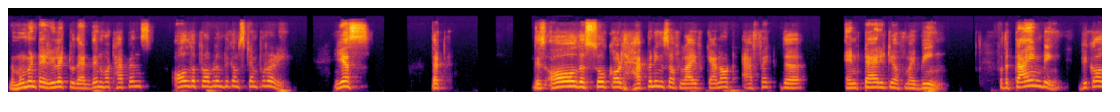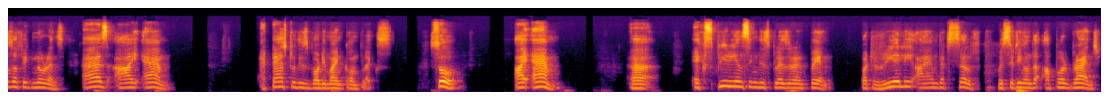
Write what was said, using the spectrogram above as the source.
The moment I relate to that, then what happens? All the problem becomes temporary. Yes, that this all the so-called happenings of life cannot affect the entirety of my being. For the time being, because of ignorance, as I am attached to this body-mind complex. So I am uh, experiencing this pleasure and pain, but really I am that self who is sitting on the upper branch,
